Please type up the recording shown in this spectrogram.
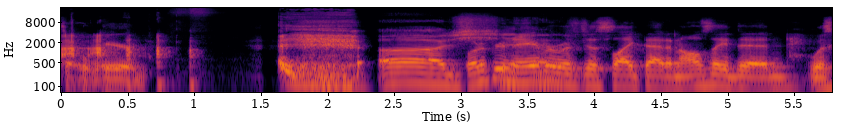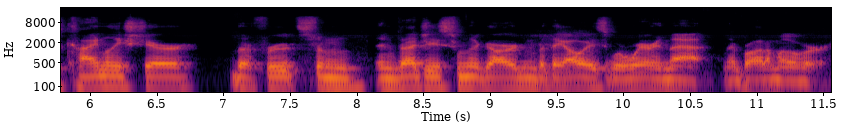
So weird. oh, What if your neighbor was just like that and all they did was kindly share the fruits from and veggies from their garden, but they always were wearing that. They brought them over.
